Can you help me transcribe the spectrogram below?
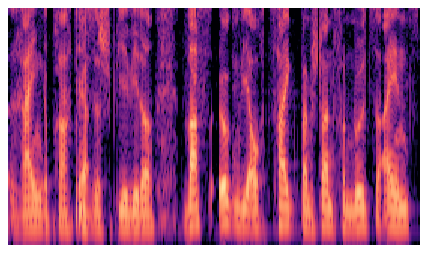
reingebracht in Ja. dieses Spiel wieder. Was irgendwie auch zeigt beim Stand von 0 zu 1,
